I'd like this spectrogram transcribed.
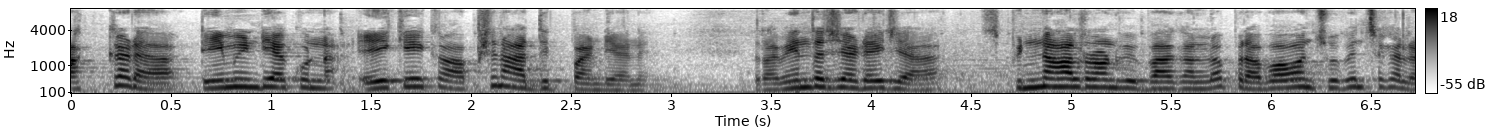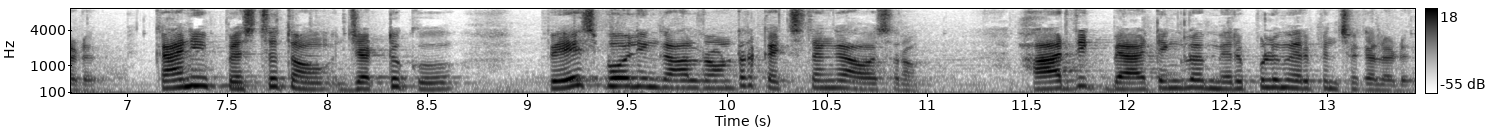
అక్కడ టీమిండియాకున్న ఏకైక ఆప్షన్ హార్దిక్ పాండ్యానే రవీంద్ర జడేజా స్పిన్ ఆల్రౌండ్ విభాగంలో ప్రభావం చూపించగలడు. కానీ ప్రస్తుతం జట్టుకు పేస్ బౌలింగ్ ఆల్రౌండర్ ఖచ్చితంగా అవసరం. హార్దిక్ బ్యాటింగ్లో మెరుపులు మెరిపించగలడు.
